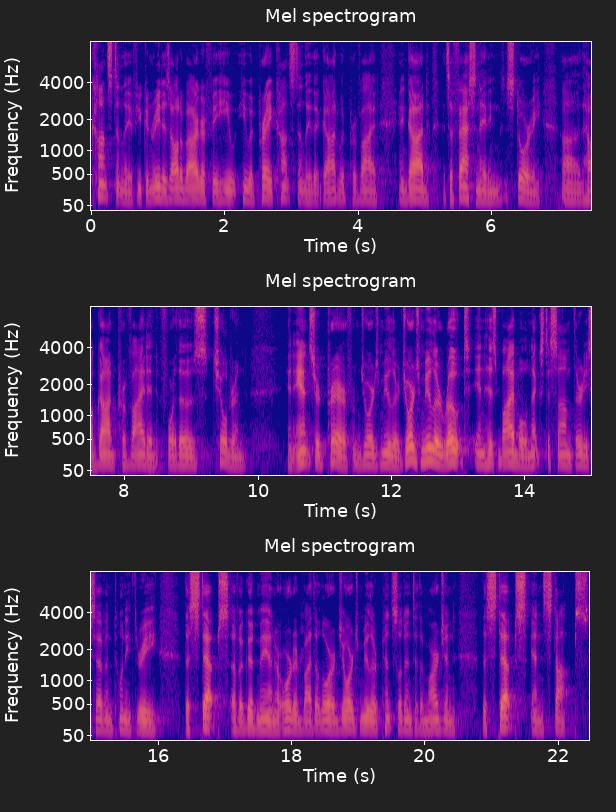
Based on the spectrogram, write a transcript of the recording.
constantly. If you can read his autobiography, he, he would pray constantly that God would provide. And God, it's a fascinating story uh, how God provided for those children. An answered prayer from George Mueller. George Mueller wrote in his Bible next to Psalm 37 23 the steps of a good man are ordered by the Lord. George Mueller penciled into the margin the steps and stops.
